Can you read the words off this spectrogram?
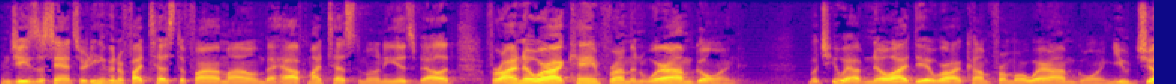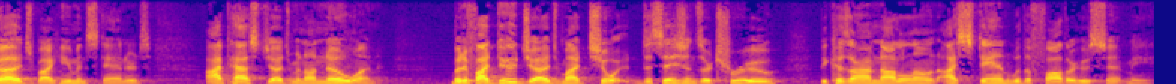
And Jesus answered, Even if I testify on my own behalf, my testimony is valid, for I know where I came from and where I'm going. But you have no idea where I come from or where I'm going. You judge by human standards. I pass judgment on no one. But if I do judge, my cho- decisions are true because I am not alone. I stand with the Father who sent me.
